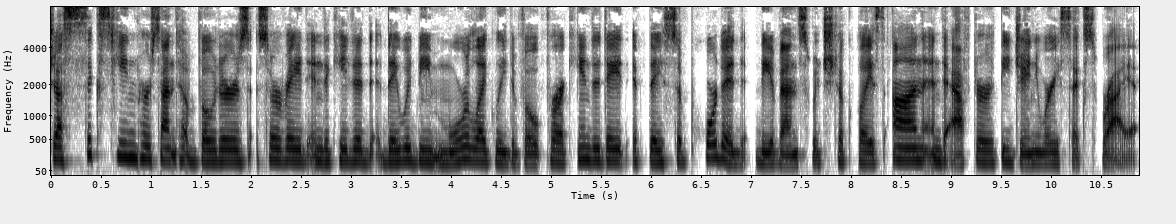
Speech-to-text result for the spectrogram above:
Just 16% of voters surveyed indicated they would be more likely to vote for a candidate if they supported the events which took place on and after the January 6th riot.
